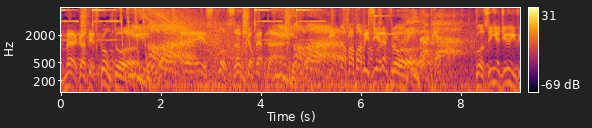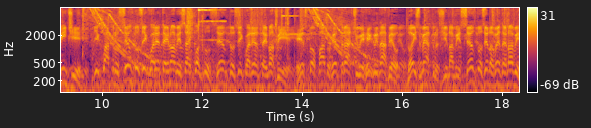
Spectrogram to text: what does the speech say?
mega desconto. É explosão de oferta. Inova Móveis e Eletro. Vem pra cá. Cozinha de 1,20 de 449 sai por 249. Estofado retrátil e reclinável, 2 metros de 999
